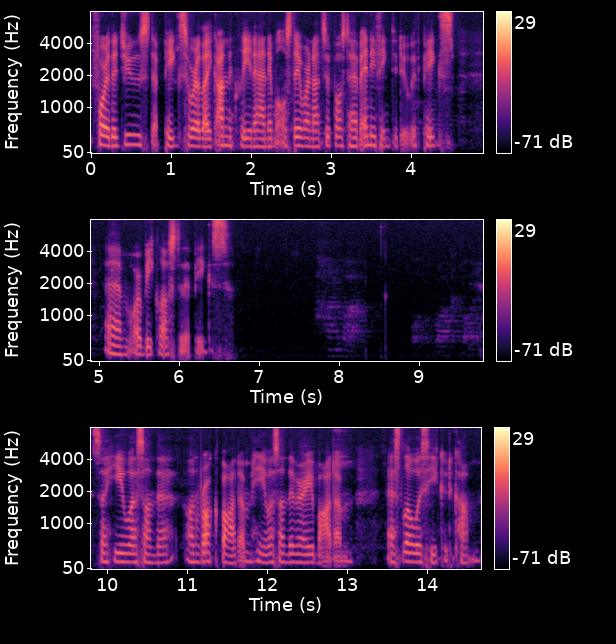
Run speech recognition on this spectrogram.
for the Jews, the pigs were like unclean animals. They were not supposed to have anything to do with pigs um, or be close to the pigs. So he was on the on rock bottom. He was on the very bottom, as low as he could come.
